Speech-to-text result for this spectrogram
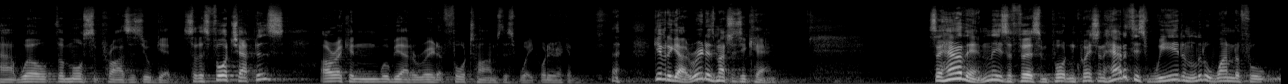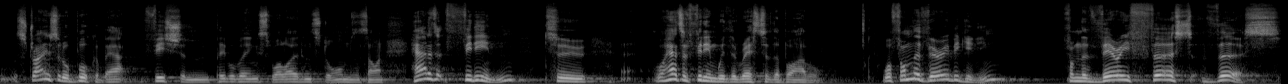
uh, well, the more surprises you'll get. So there's four chapters. I reckon we'll be able to read it four times this week. What do you reckon? Give it a go. Read as much as you can. So, how then, here's the first important question how does this weird and little wonderful, strange little book about fish and people being swallowed and storms and so on, how does it fit in to, uh, well, how does it fit in with the rest of the Bible? Well, from the very beginning, from the very first verse,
